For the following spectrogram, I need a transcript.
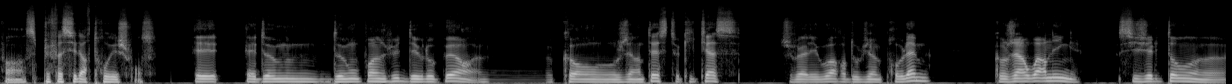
Enfin, c'est plus facile à retrouver, je pense. Et, et de, de, mon point de vue de développeur, quand j'ai un test qui casse, je vais aller voir d'où vient le problème quand j'ai un warning, si j'ai le temps, euh,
